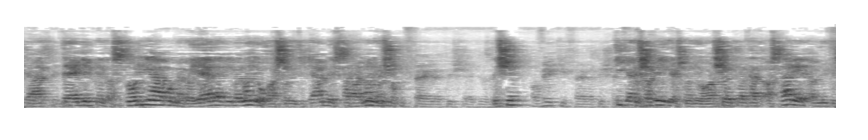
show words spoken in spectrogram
Tehát, de egyébként a sztoriában, meg a jellegében nagyon hasonlít, hogy emlékszel rá, nagyon sok... is egy. A végkifejlet is egy. Igen, és a véges nagyon hasonlít. Tehát a Sterilize, amikor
